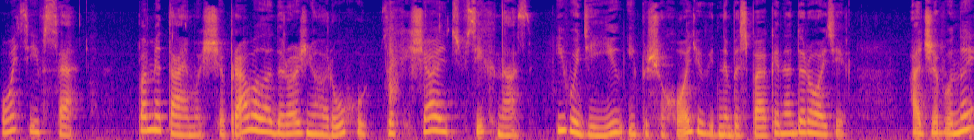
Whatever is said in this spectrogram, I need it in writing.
Ось і все. Пам'ятаємо, що правила дорожнього руху захищають всіх нас, і водіїв, і пішоходів від небезпеки на дорозі, адже вони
